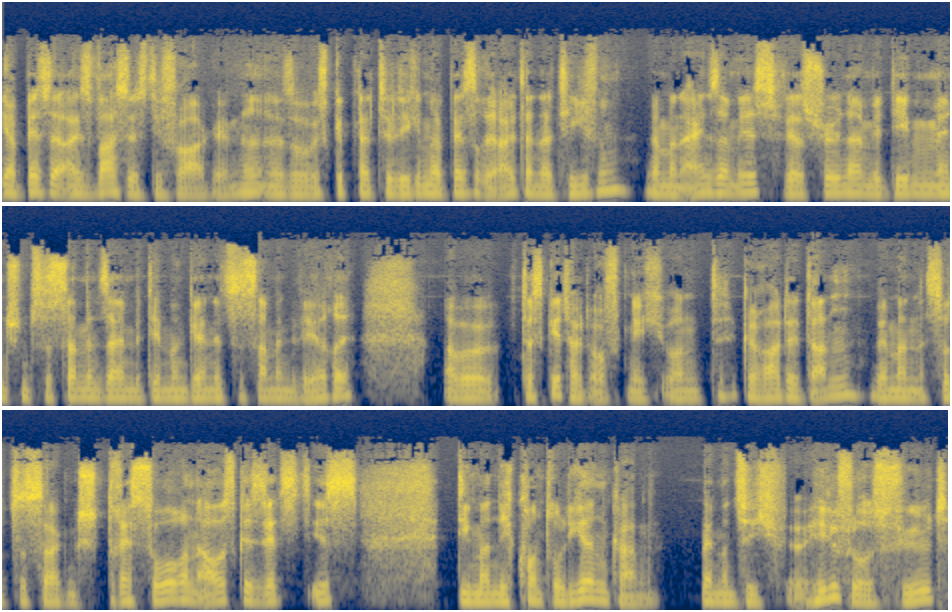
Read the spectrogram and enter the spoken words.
Ja, besser als was ist die Frage. Ne? Also es gibt natürlich immer bessere Alternativen. Wenn man einsam ist, wäre es schöner, mit dem Menschen zusammen sein, mit dem man gerne zusammen wäre. Aber das geht halt oft nicht. Und gerade dann, wenn man sozusagen Stressoren ausgesetzt ist, die man nicht kontrollieren kann, wenn man sich äh, hilflos fühlt,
